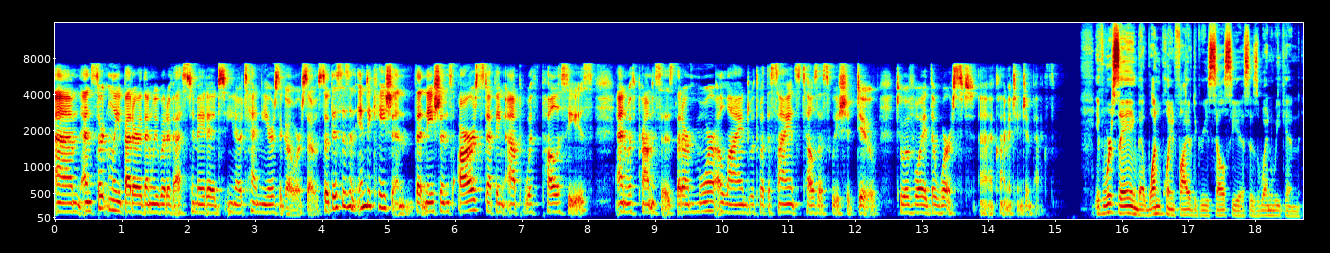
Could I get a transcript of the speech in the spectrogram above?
um, and certainly better than we would have estimated, you know, 10 years ago or so. So this is an indication that nations are stepping up with policies and with promises that are more aligned with what the science tells us we should do to avoid the worst uh, climate change impacts if we're saying that 1.5 degrees Celsius is when we can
